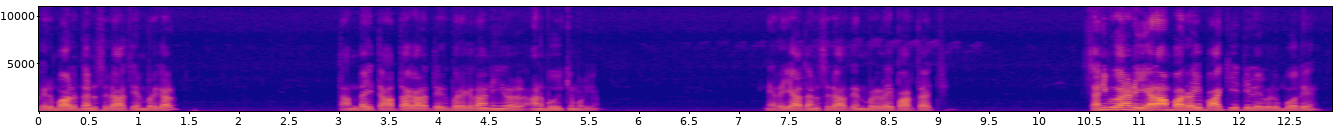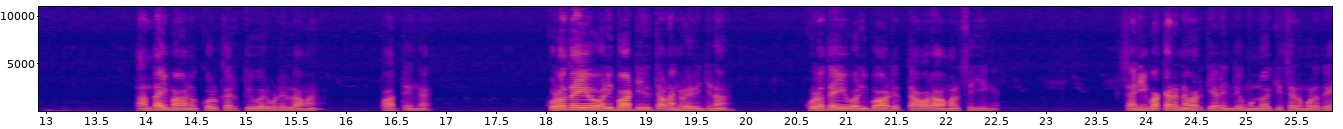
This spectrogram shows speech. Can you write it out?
பெரும்பாலும் தனுசு ராசி என்பர்கள் தந்தை தாத்தா காலத்துக்கு பிறகு தான் நீங்கள் அனுபவிக்க முடியும். நிறையா தனுசு ராசி என்பர்களை பார்த்தாச்சு. சனி பகவானுடைய ஏழாம் பார்வை பாக்கியத்திலே விழும்போது தந்தை மகனுக்குள் கருத்து வேறுபாடு இல்லாமல் பார்த்துங்க. குலதெய்வ வழிபாட்டில் தடங்கள் இருந்துச்சுன்னா குலதெய்வ வழிபாடு தவறாமல் செய்யுங்க. சனி வக்கர நிவர்த்தி அடைந்து முன்னோக்கி செல்லும் பொழுது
